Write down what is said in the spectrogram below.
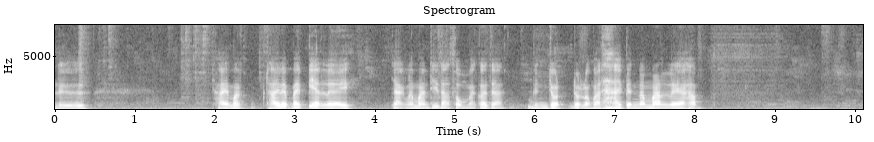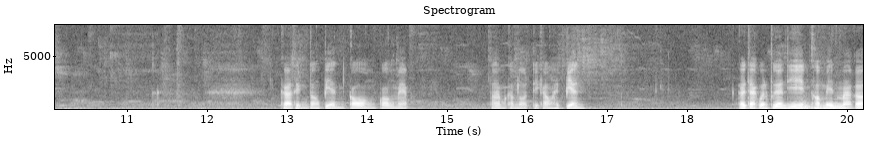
หรือ ใช้มักใช้แบบไม่เปลี่ยนเลย จากน้ำมันที่สะสมมันก็จะ เป็นหยดหยดลงมาได้เป็นน้ำมันเลยครับ ก็ถึงต้องเปลี่ยนกองกองแมปตามกำหนดที่เขาให้เปลี่ยน ก็จากเพื่อนๆที่เห็นคอมเมนต์มาก็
